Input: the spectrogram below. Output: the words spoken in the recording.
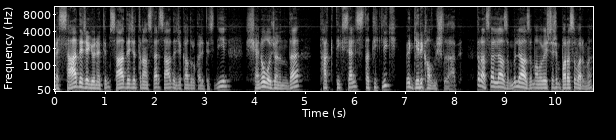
ve sadece yönetim, sadece transfer, sadece kadro kalitesi değil. Şenol Hoca'nın da taktiksel statiklik ve geri kalmışlığı abi. Transfer lazım mı? Lazım ama Beşiktaş'ın parası var mı?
